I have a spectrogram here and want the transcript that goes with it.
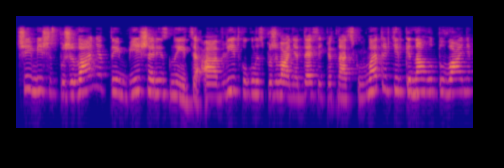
Чим більше споживання, тим більша різниця. А влітку, коли споживання 10-15 кубометрів тільки на готування,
